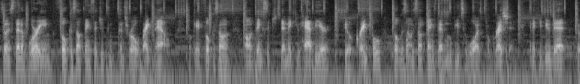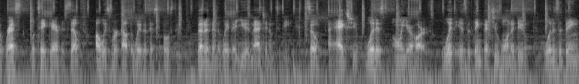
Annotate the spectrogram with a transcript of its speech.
So instead of worrying, focus on things that you can control right now. Okay, focus on on things that, that make you happier, feel grateful. Focus, focus on, on things that move you towards progression. And if you do that, the rest will take care of itself. Always work out the way that they're supposed to, better than the way that you imagine them to be. So I ask you, what is on your heart? What is the thing that you want to do? What is the thing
